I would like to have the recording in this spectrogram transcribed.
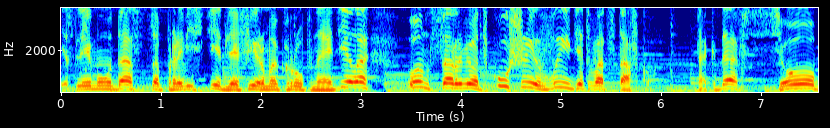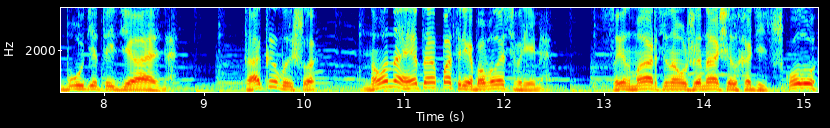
если ему удастся провести для фирмы крупное дело, он сорвет куши и выйдет в отставку. Тогда все будет идеально. Так и вышло. Но на это потребовалось время. Сын Мартина уже начал ходить в школу,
